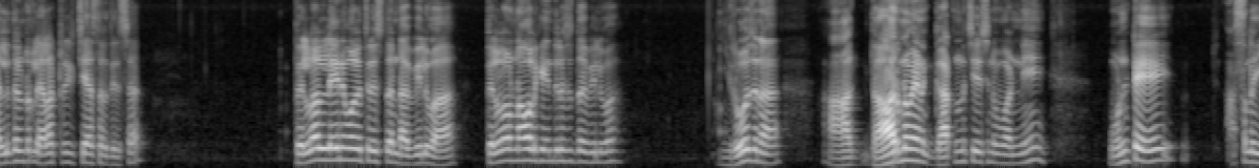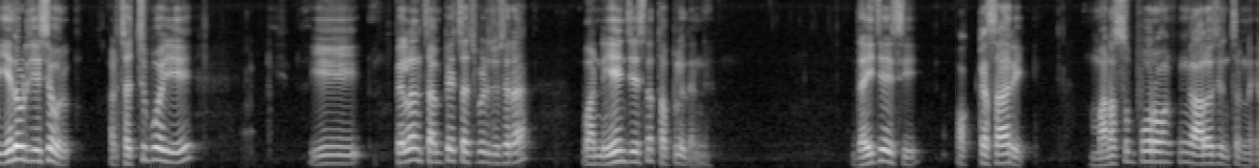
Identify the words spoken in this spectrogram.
తల్లిదండ్రులు ఎలా ట్రీట్ చేస్తారో తెలుసా? పిల్లలు లేని వాళ్ళకి తెలుస్తుంది ఆ విలువ? పిల్లలు ఉన్న వాళ్ళకి ఏం తెలుస్తుంది ఆ విలువ? ఈ రోజున ఆ దారుణమైన ఘటన చేసిన వాడిని ఉంటే అసలు ఏదో ఒకటి చేసేవారు. అటు చచ్చిపోయి ఈ పిల్లల్ని చంపేసి చచ్చిపోయి చూసారా? వాడిని ఏం చేసినా తప్పులేదండి. దయచేసి ఒక్కసారి మనసుపూర్వకంగా ఆలోచించండి.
